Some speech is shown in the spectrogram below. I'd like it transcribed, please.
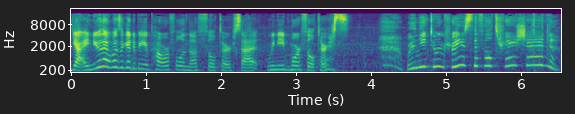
Yeah, I knew that wasn't going to be a powerful enough filter set. We need more filters. we need to increase the filtration!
